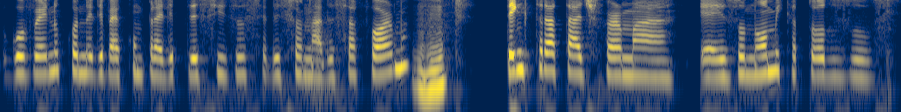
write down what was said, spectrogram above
O governo, quando ele vai comprar, ele precisa selecionar dessa forma Uhum. tem que tratar de forma é, isonômica todos os,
